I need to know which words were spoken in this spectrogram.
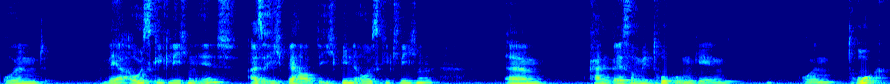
Und wer ausgeglichen ist, also ich behaupte, ich bin ausgeglichen, ähm, kann besser mit Druck umgehen. Und Druck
